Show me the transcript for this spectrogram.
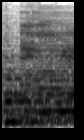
Yeah.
